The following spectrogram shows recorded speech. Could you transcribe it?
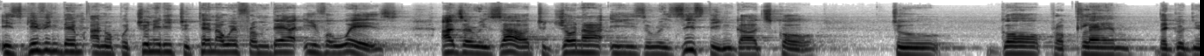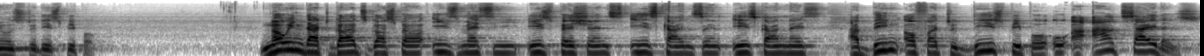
Is giving them an opportunity to turn away from their evil ways. As a result, Jonah is resisting God's call to go proclaim the good news to these people. Knowing that God's gospel is mercy, is patience, is kindness, is kindness, are being offered to these people who are outsiders.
